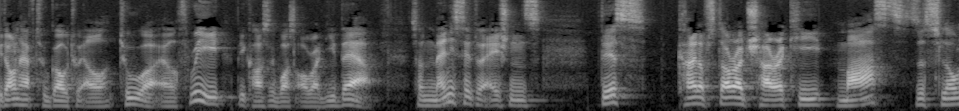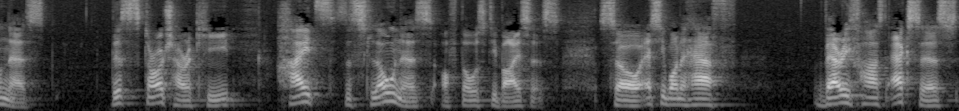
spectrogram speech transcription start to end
you don't have to go to L2 or L3 because it was already there. So in many situations, this kind of storage hierarchy masks the slowness. This storage hierarchy hides the slowness of those devices. So as you want to have very fast access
